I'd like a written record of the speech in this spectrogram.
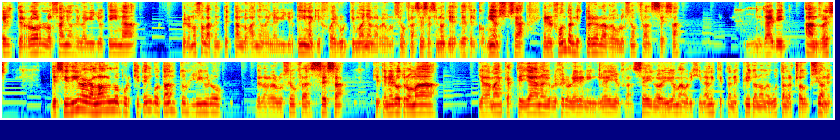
El terror, los años de la guillotina, pero no solamente están los años de la guillotina, que fue el último año de la Revolución Francesa, sino que desde el comienzo. O sea, en el fondo, en la historia de la Revolución Francesa, de David Andres, decidí regalarlo porque tengo tantos libros de la Revolución Francesa que tener otro más, y además en castellano, yo prefiero leer en inglés y en francés, los idiomas originales que están escritos, no me gustan las traducciones.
